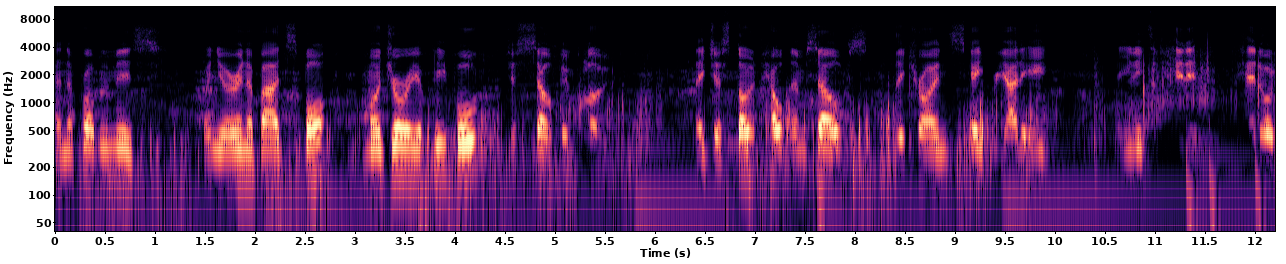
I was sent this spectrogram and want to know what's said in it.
And the problem is, when you're in a bad spot, majority of people just self-implode. They just don't help themselves. They try and escape reality and you need to hit it head on.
